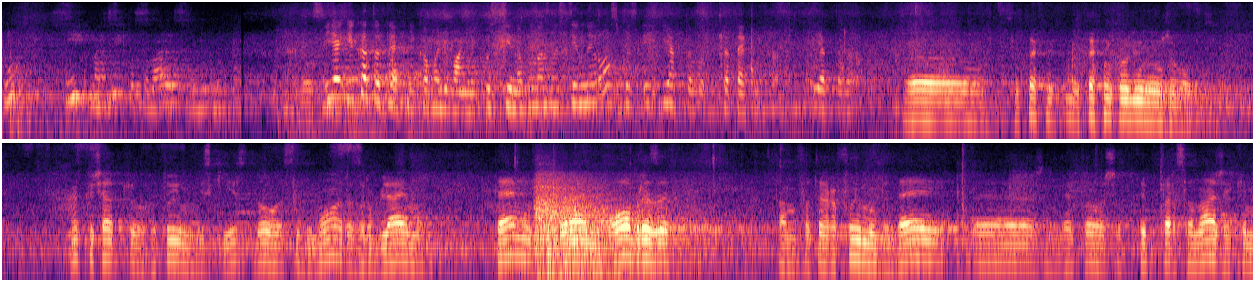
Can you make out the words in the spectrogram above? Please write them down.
тут всіх, на всіх посилає свою любов. Як, яка то техніка малювання по стінах? У нас настінний розпис, і як то та техніка? Як то ви робите? Е, Це техніка, техніка олійного живопису. Ми спочатку готуємо ескіз, довго сидимо, розробляємо тему, підбираємо образи, там, фотографуємо людей е, для того, щоб тип персонажів, які ми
